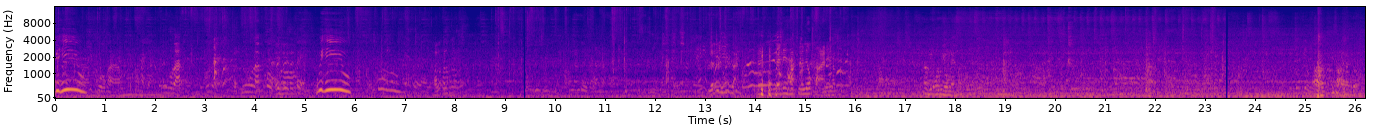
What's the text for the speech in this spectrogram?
วิฮิวไม่ได้ครับเลี้ยวขวาเนี่ยครับต้องมีโอมิวไหมครับพี่สองอะไรครับ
